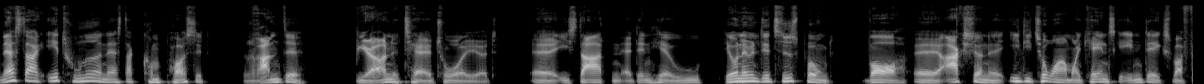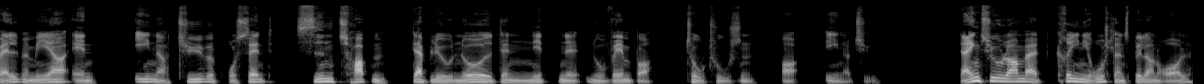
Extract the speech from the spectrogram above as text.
Nasdaq 100 og Nasdaq Composite ramte bjørneterritoriet øh, i starten af den her uge. Det var nemlig det tidspunkt, hvor øh, aktierne i de to amerikanske indeks var faldet med mere end 21 procent siden toppen, der blev nået den 19. november 2021. Der er ingen tvivl om, at krigen i Rusland spiller en rolle.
